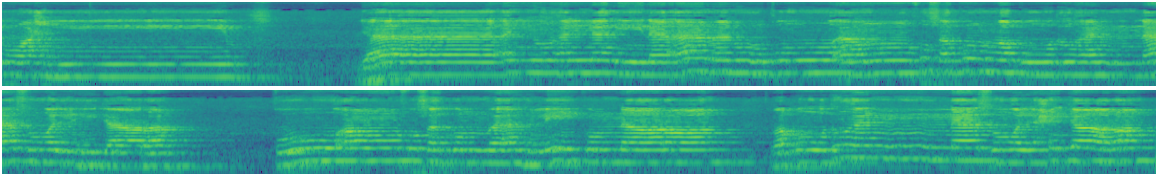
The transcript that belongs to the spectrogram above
الرحيم. يا أيها الذين آمنوا قوا أنفسكم وقودها الناس والهجارة. قوا أنفسكم وأهليكم نارا وقودها الناس والحجارة.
